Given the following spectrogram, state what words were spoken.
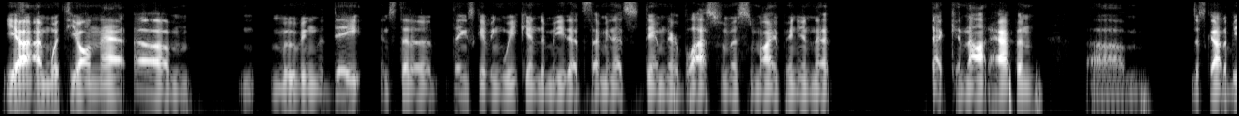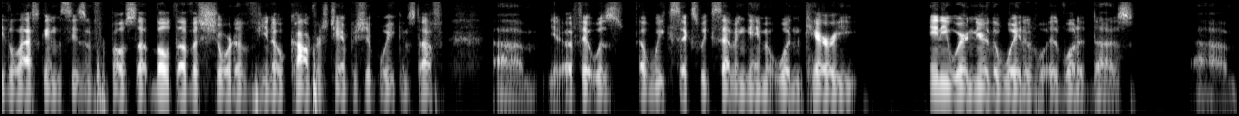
Yeah, I'm with you on that. Um, moving the date instead of Thanksgiving weekend to me that's I mean that's damn near blasphemous in my opinion that that cannot happen. Um, that's got to be the last game of the season for both both of us, short of you know conference championship week and stuff. Um, you know, if it was a week six, week seven game, it wouldn't carry anywhere near the weight of, of what it does. Um,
